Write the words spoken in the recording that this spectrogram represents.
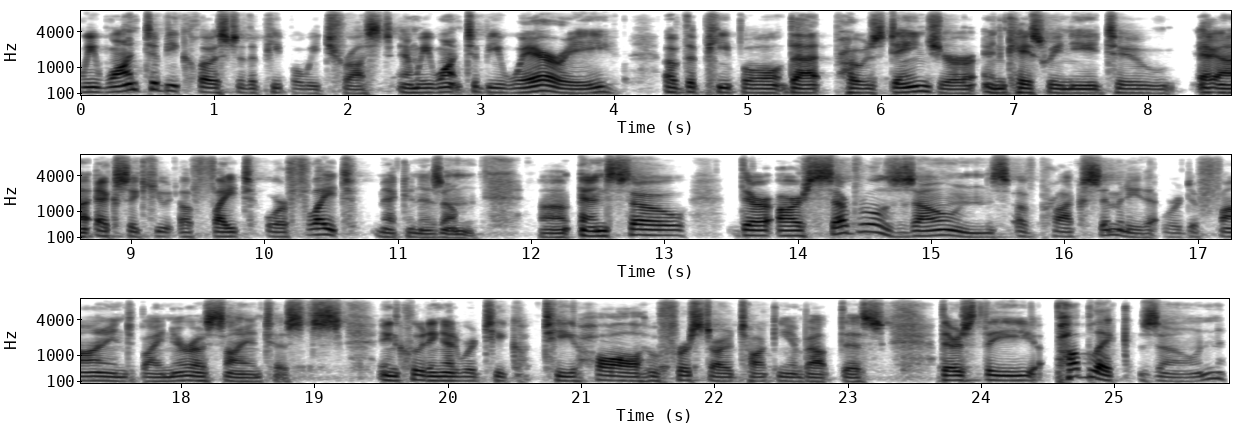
we want to be close to the people we trust and we want to be wary of the people that pose danger in case we need to uh, execute a fight or flight mechanism. Uh, and so there are several zones of proximity that were defined by neuroscientists, including Edward T. T. Hall, who first started talking about this. There's the public zone,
